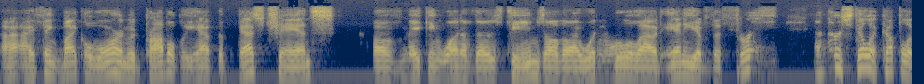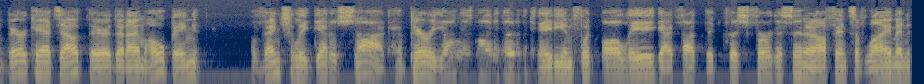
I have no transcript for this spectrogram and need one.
I think Michael Warren would probably have the best chance of making one of those teams, although I wouldn't rule out any of the three. And there's still a couple of Bearcats out there that I'm hoping eventually get a shot. Perry Young is going to go to the Canadian Football League. I thought that Chris Ferguson, an offensive lineman,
